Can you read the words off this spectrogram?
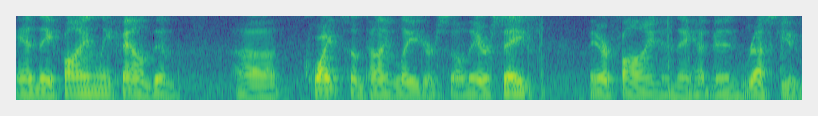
and they finally found them uh, quite some time later. So they are safe, they are fine, and they have been rescued.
